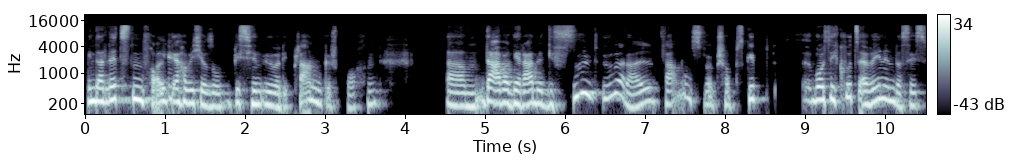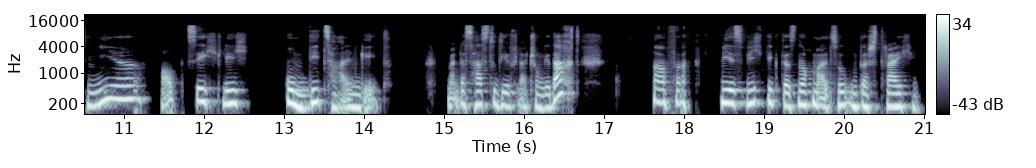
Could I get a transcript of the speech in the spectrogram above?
In der letzten Folge habe ich ja so ein bisschen über die Planung gesprochen. Ähm, da aber gerade gefühlt überall Planungsworkshops gibt, wollte ich kurz erwähnen, dass es mir hauptsächlich um die Zahlen geht. Ich meine, das hast du dir vielleicht schon gedacht, aber mir ist wichtig, das nochmal zu unterstreichen.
